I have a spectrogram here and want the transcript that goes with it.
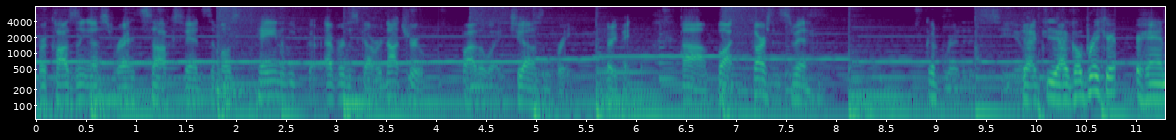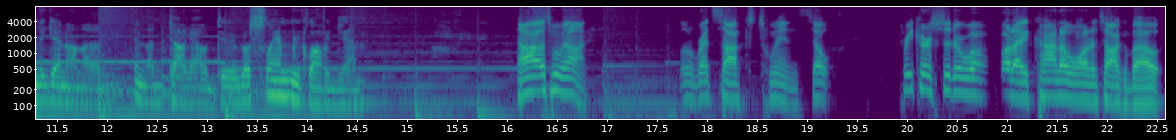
for causing us Red Sox fans the most pain we've ever discovered. Not true, by the way. 2003, very painful. Um, but Carson Smith, good riddance to you. Yeah, yeah. Go break your, your hand again on the in the dugout, dude. Go slam your glove again. All right, let's move on. Little Red Sox twins. So, precursor to what, what I kind of want to talk about.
